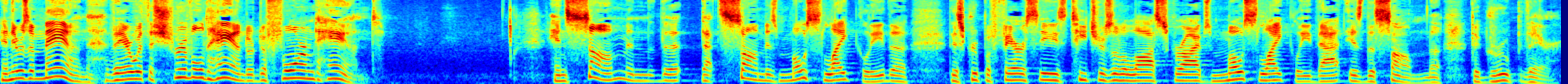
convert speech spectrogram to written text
And there was a man there with a shriveled hand or deformed hand. And some, and the, that some is most likely the, this group of Pharisees, teachers of the law, scribes, most likely that is the sum, the, the group there.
